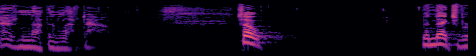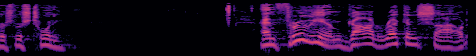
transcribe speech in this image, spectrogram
There's nothing left out. So, the next verse, verse 20. And through him, God reconciled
